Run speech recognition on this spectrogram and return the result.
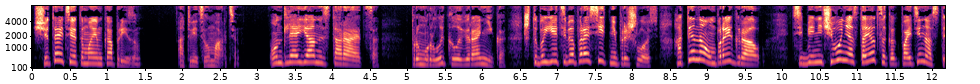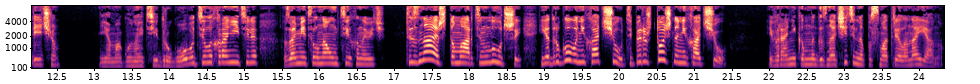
«Считайте это моим капризом», — ответил Мартин. «Он для Яны старается», — промурлыкала Вероника, «чтобы ей тебя просить не пришлось, а ты, Наум, проиграл. Тебе ничего не остается, как пойти навстречу». «Я могу найти другого телохранителя», — заметил Наум Тихонович. «Ты знаешь, что Мартин лучший. Я другого не хочу, теперь уж точно не хочу», и Вероника многозначительно посмотрела на Яну.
